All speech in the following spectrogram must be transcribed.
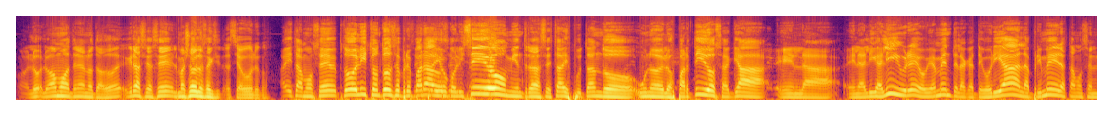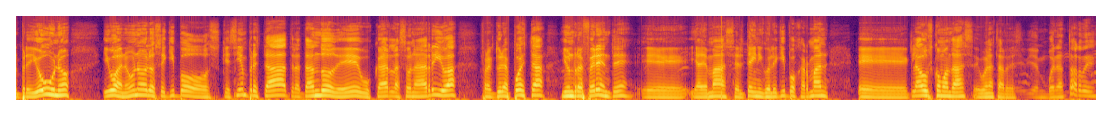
Bueno, lo, lo vamos a tener anotado. eh. Gracias, eh, el mayor de los éxitos. gracias a vos, loco. Ahí estamos, ¿eh? todo listo entonces, preparado. Coliseo, mientras se está disputando uno de los partidos acá en la, en la Liga Libre, obviamente, la categoría A, en la primera, estamos en el predio 1. Y bueno, uno de los equipos que siempre está tratando de buscar la zona de arriba, fractura expuesta y un referente, eh, y además el técnico del equipo, Germán. Eh, Klaus, ¿cómo andás? Eh, buenas tardes. Bien, buenas tardes.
